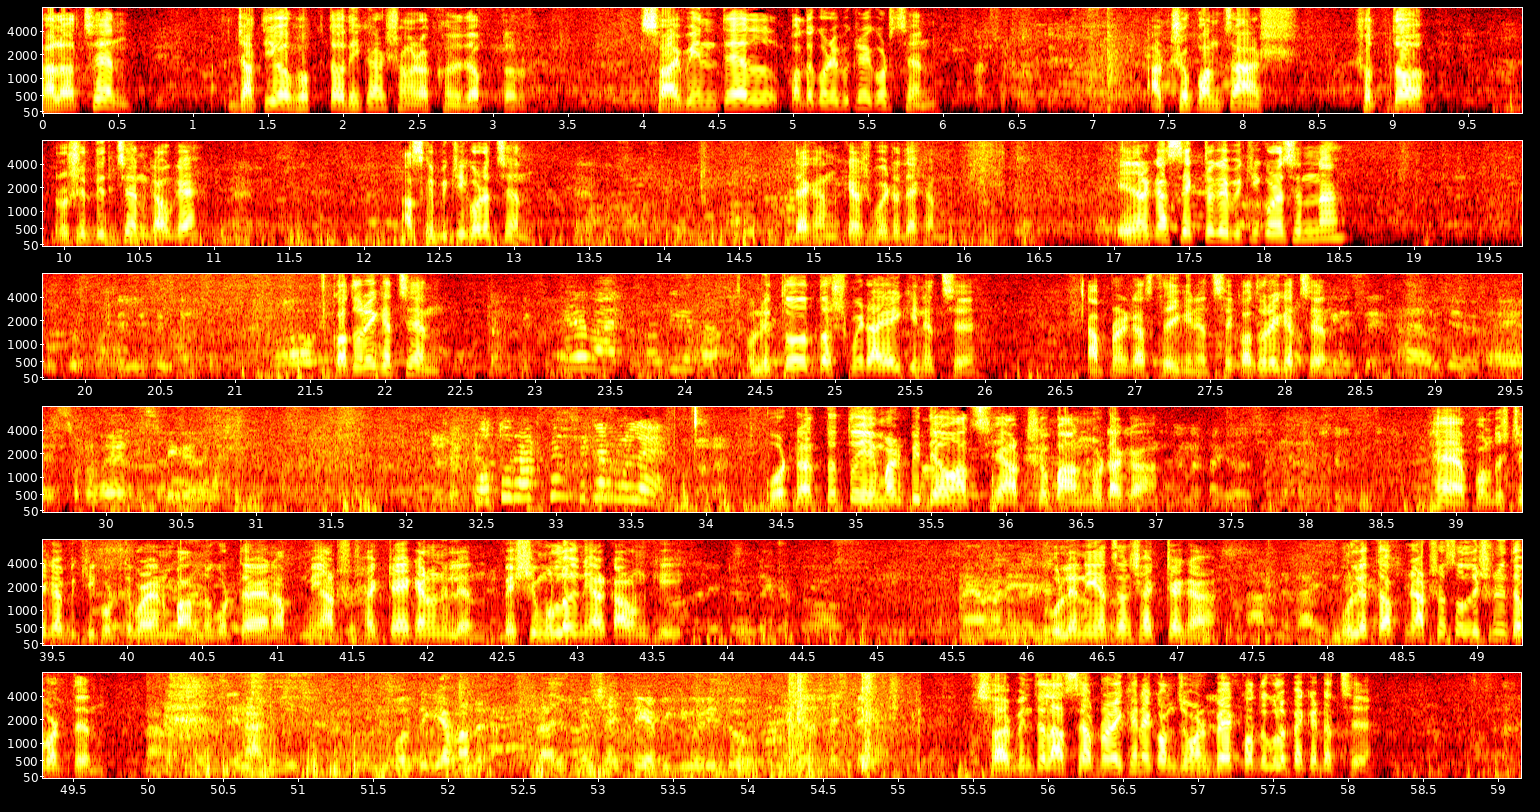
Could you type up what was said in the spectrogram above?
ভালো আছেন? জাতীয় ভোক্তা অধিকার সংরক্ষণ দপ্তর। সয়াবিন তেল কত করে বিক্রয় করছেন? আটশো পঞ্চাশ। সত্য? রসিদ দিচ্ছেন কাউকে? আজকে বিক্রি করেছেন? দেখান, ক্যাশ বইটা দেখান। এনার কাছে একটু বিক্রি করেছেন না? কত রেখেছেন? উনি তো দশ মিনিট আগেই কিনেছে। আপনার কাছ থেকে কিনেছে কত রেখেছেন হ্যাঁ ওই যে ছোট ভাইয়ের কত রাখছেন সেটা বলেন ওটাতে তো এমআরপি দেওয়া আছে আটশো বাহান্ন টাকা হ্যাঁ পঞ্চাশ টাকা বিক্রি করতে পারেন বান্ন করতে পারেন আপনি আটশো ষাট টাকা কেন নিলেন বেশি মূল্য নেওয়ার কারণ কি মানে ভুলে নিয়েছেন ষাট টাকা মানে ভুলে তো আপনি আটশো চল্লিশ নিতে পারতেন বলতে কি আমার ষাট টাকা বিক্রি করি তো ষাট টাকা সয়াবিন তেল আছে আপনার এখানে কনজিউমার ব্যাগ কতগুলো প্যাকেট আছে?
